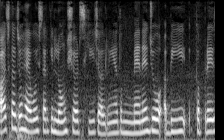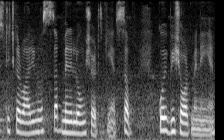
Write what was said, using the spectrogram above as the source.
आजकल जो है वो इस तरह की लॉन्ग शर्ट्स ही चल रही हैं। तो मैंने जो अभी कपड़े स्टिच करवा रही हूँ, वो सब मैंने लॉन्ग शर्ट्स की हैं, सब। कोई भी शॉर्ट में नहीं है।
